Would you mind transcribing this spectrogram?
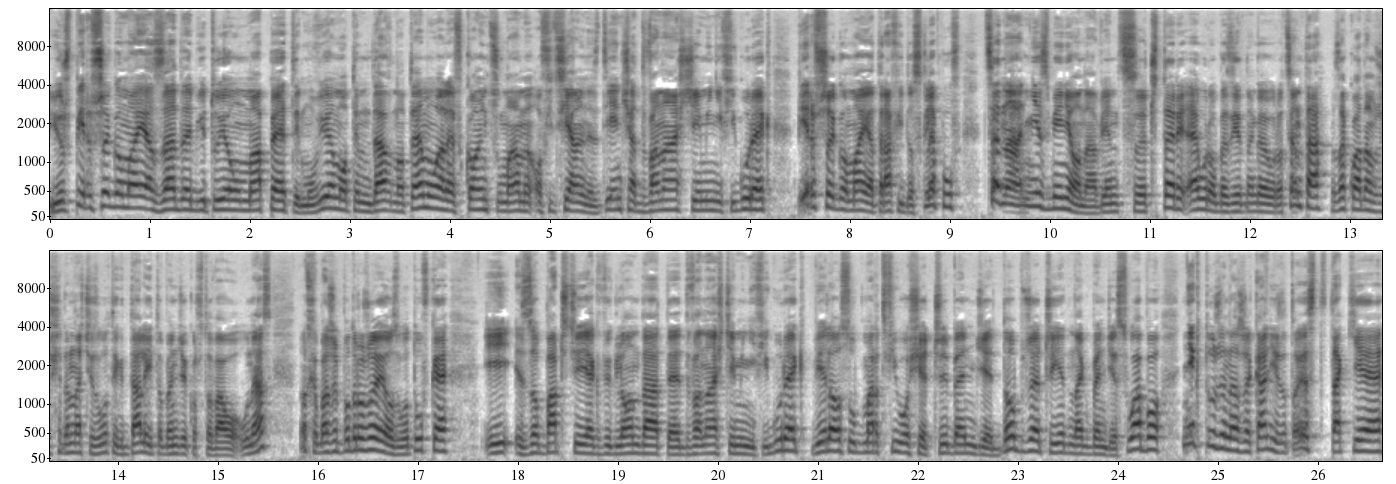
Już 1 maja zadebiutują mapety. Mówiłem o tym dawno temu, ale w końcu mamy oficjalne zdjęcia. 12 minifigurek 1 maja trafi do sklepów. Cena niezmieniona, więc 4 euro bez 1 eurocenta. Zakładam, że 17 zł dalej to będzie kosztowało u nas. No chyba, że podrożeje o złotówkę. I zobaczcie jak wygląda te 12 minifigurek. Wiele osób martwiło się, czy będzie dobrze, czy jednak będzie słabo. Niektórzy narzekali, że to jest takie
